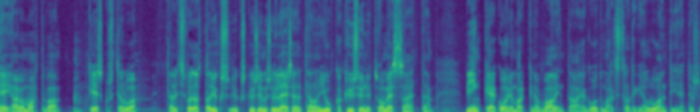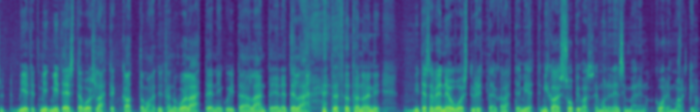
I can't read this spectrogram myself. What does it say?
Hei, aivan mahtavaa keskustelua. Täällä itse voitaisiin ottaa yksi, yksi kysymys yleisöltä. Täällä on Jukka kysynyt somessa, että vinkkejä kohdemarkkinan valintaa ja go-to-market-strategian luontiin, että jos nyt mietit, mi- miten sitä voisi lähteä katsomaan, että nythän voi lähteä niin kuin itään, länteen, etelään, että tota noin, niin miten se neuvoisit yrittäjä, joka lähtee miettimään, mikä olisi sopiva semmoinen ensimmäinen kohdemarkkina?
